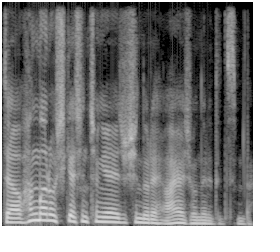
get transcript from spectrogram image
자, 황만호 씨가 신청해 주신 노래, 아유, 좋은 노래 듣습니다.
